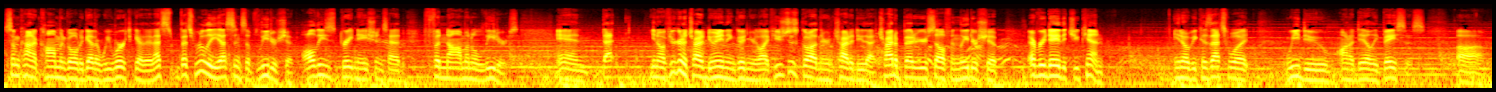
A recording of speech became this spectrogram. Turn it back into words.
some kind of common goal together. We work together. That's that's really the essence of leadership. All these great nations had phenomenal leaders, and that you know, if you're going to try to do anything good in your life, you should just go out there and try to do that. Try to better yourself in leadership every day that you can. You know, because that's what we do on a daily basis. Um,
